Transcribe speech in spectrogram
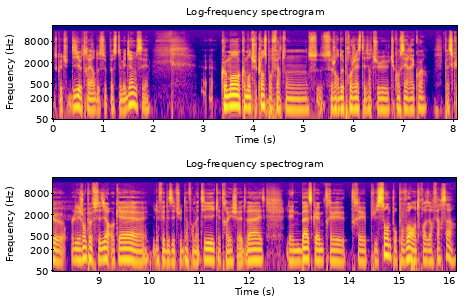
ce que tu dis au travers de ce post médium, c'est euh, comment, comment tu te lances pour faire ton, ce, genre de projet? C'est-à-dire, tu, tu conseillerais quoi? Parce que les gens peuvent se dire, ok, euh, il a fait des études d'informatique, il a travaillé chez Advise, il a une base quand même très, très puissante pour pouvoir en 3 heures faire ça.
